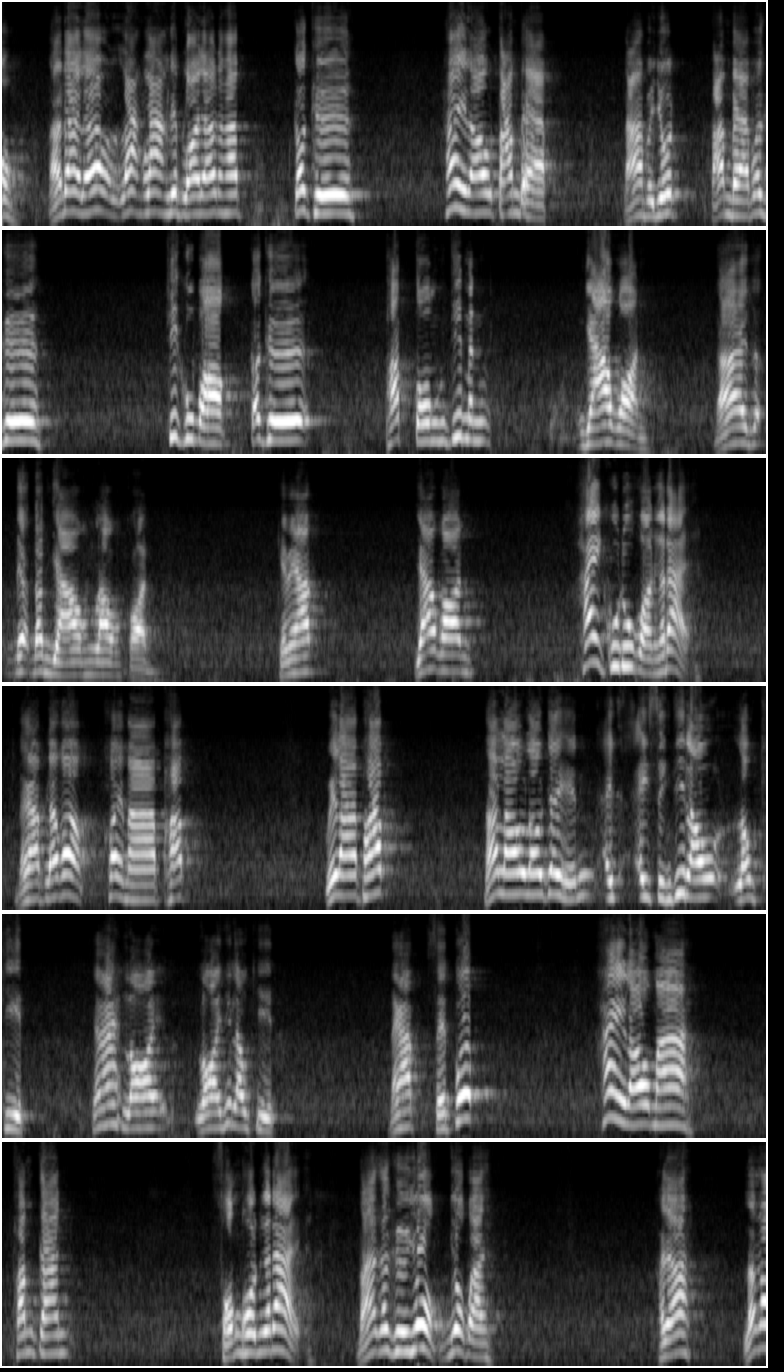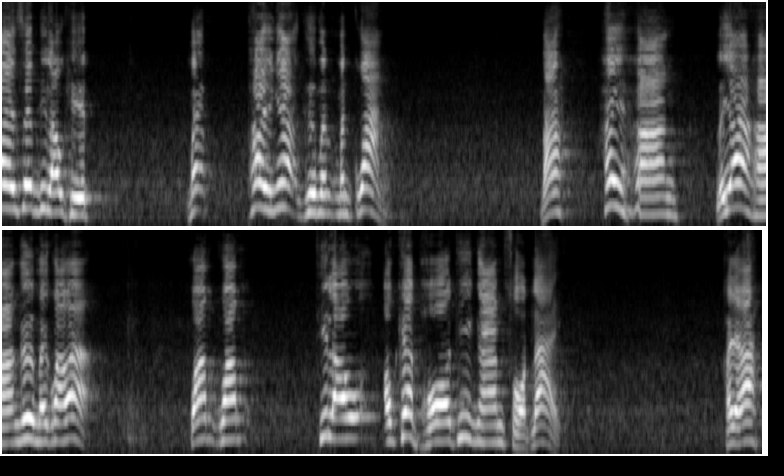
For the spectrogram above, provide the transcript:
นะได้แล้วล่างล่างเรียบร้อยแล้วนะครับ ก็คือให้เราตามแบบนะประยุทธ์ตามแบบก็คือ ที่ครูบอกก็คือพับตรงที่มันยาวก่อนนะเนี่ยด้านยาวของเราก่อนเห็นไหมครับ ยาวก่อน ให้ครูดูก่อนก็ได้นะครับ แล้วก็ค่อยมาพับ เวลาพับนะเราเราจะเห็นไอไอสิ่งที่เราเราขีดใช่ไหมรอยรอยที่เราขีดนะครับ เสร็จปุ๊บให้เรามาทำการ สองคนก็ได้นะก็คือโยกโยกไปข้าใจปะแล้วก็เส้นที่เราขีดไม่ถ้าอย่างเงี้ยคือมันมันกว้างนะให้ห่างระยะห่างคือหมายความว่า ความความที่เราเอาแค่พอที่งานสอดได้ข้าใจปะ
